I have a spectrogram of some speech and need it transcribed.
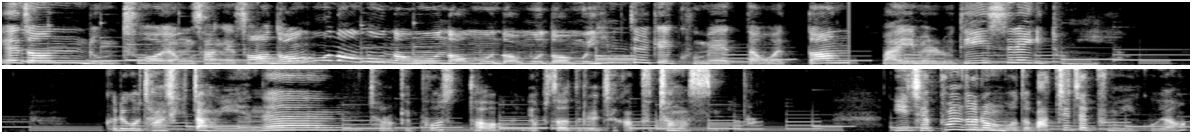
예전 룸투어 영상에서 너무너무너무너무너무너무 힘들게 구매했다고 했던 마이 멜로디 쓰레기통이에요. 그리고 장식장 위에는 저렇게 포스터, 엽서들을 제가 붙여놨습니다. 이 제품들은 모두 마찌 제품이고요.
